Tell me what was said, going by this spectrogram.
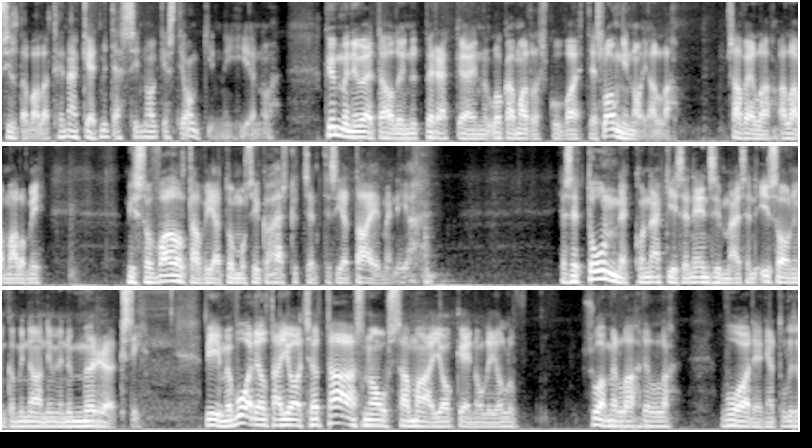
sillä tavalla, että he näkevät, että mitä siinä oikeasti onkin niin hienoa. Kymmenen yötä oli nyt peräkkäin lokamarraskuun vaihteessa Longinojalla, Savella, Alamalmi, missä on valtavia tuommoisia 80-senttisiä taimenia. Ja se tunne, kun näki sen ensimmäisen ison, jonka minä olen nimennyt möröksi, viime vuodelta jo, että se taas nousi samaan jokeen, oli ollut Suomenlahdella vuoden ja tuli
